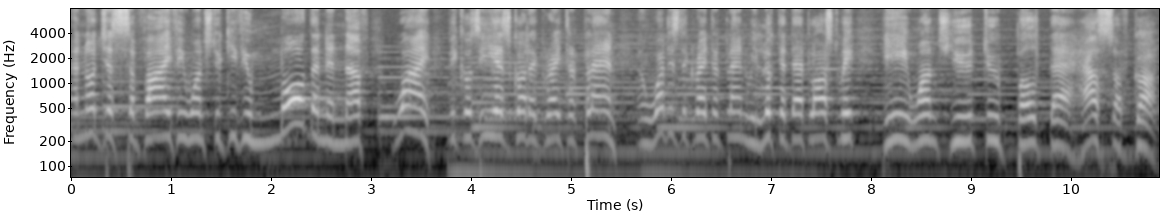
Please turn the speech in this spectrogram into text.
and not just survive. He wants to give you more than enough. Why? Because He has got a greater plan. And what is the greater plan? We looked at that last week. He wants you to build the house of God.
